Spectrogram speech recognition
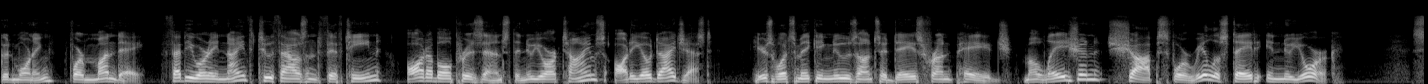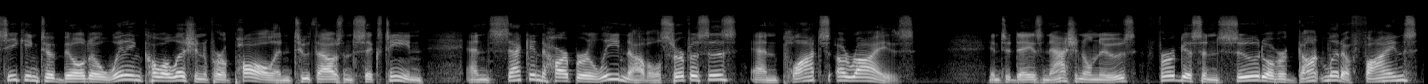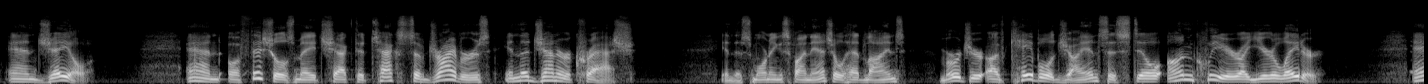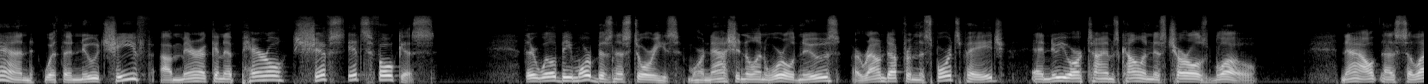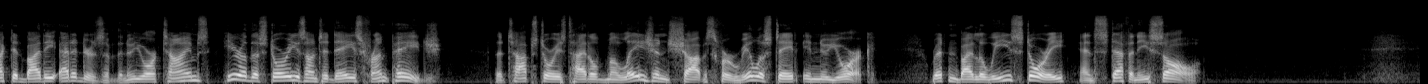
Good morning. For Monday, February 9th, 2015, Audible presents the New York Times Audio Digest. Here's what's making news on today's front page Malaysian shops for real estate in New York. Seeking to build a winning coalition for Paul in 2016, and second Harper Lee novel surfaces and plots arise. In today's national news, Ferguson sued over gauntlet of fines and jail and officials may check the texts of drivers in the Jenner crash. In this morning's financial headlines, merger of cable giants is still unclear a year later. And with a new chief, American Apparel shifts its focus. There will be more business stories, more national and world news, a roundup from the sports page, and New York Times columnist Charles Blow. Now, as selected by the editors of the New York Times, here are the stories on today's front page. The top story is titled Malaysian Shops for Real Estate in New York, written by Louise Story and Stephanie Saul.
